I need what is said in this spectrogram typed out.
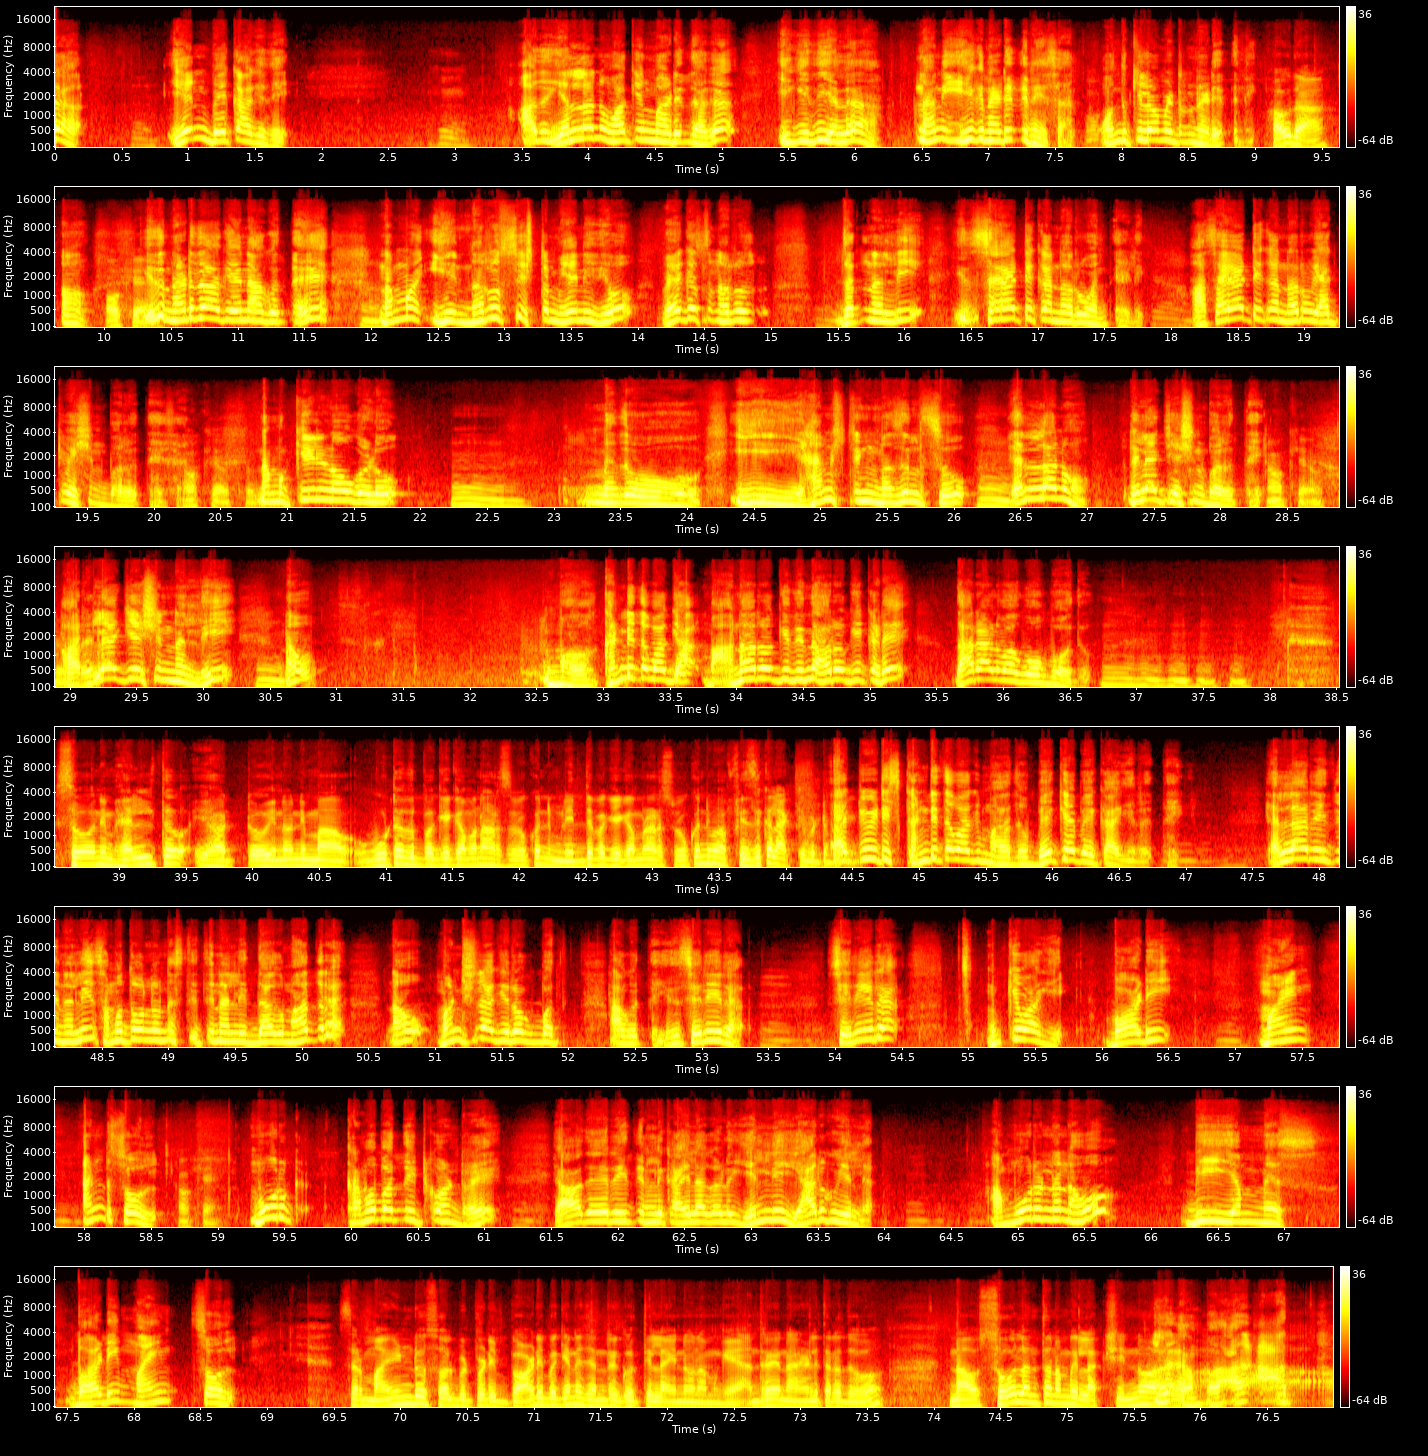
ಏನು ಬೇಕಾಗಿದೆ? ಅದು ಎಲ್ಲನೂ ವಾಕಿಂಗ್ ಮಾಡಿದ್ದಾಗ ಈಗ ಇದೆಯಲ್ಲ? ನಾನು ಈಗ ನಡೀತೀನಿ ಸರ್. ಒಂದು ಕಿಲೋಮೀಟರ್ ನಡೀತೀನಿ. ಹೌದಾ? ಇದು ನಡೆದಾಗ ಏನಾಗುತ್ತೆ? ನಮ್ಮ ಈ ನರ್ವ್ ಸಿಸ್ಟಮ್ ಏನಿದೆಯೋ ವೇಗಸ್ ನರ್ವ್ ಜೊತೆನಲ್ಲಿ ಇದು ಸಯಾಟಿಕ ನರ್ವ್ ಅಂತೇಳಿ. ಆ ಸಯಾಟಿಕ ನರ್ವ್ ಆಕ್ಟಿವೇಶನ್ ಬರುತ್ತೆ ಸರ್. ನಮ್ಮ ಕೀಳು ನೋವುಗಳು ಹ್ಮ್. ಇದು ಈ ಹ್ಯಾಮ್ಸ್ಟ್ರಿಂಗ್ ಮಸಲ್ಸು ಎಲ್ಲನೂ ರಿಲ್ಯಾಕ್ಸೇಷನ್ ಬರುತ್ತೆ. ಆ ರಿಲ್ಯಾಕ್ಸೇಷನ್ನಲ್ಲಿ ನಾವು ಖಂಡಿತವಾಗಿ ಅನಾರೋಗ್ಯದಿಂದ ಆರೋಗ್ಯ ಕಡೆ ಧಾರಾಳವಾಗಿ ಹೋಗ್ಬೋದು. ಸೊ ನಿಮ್ಮ ಹೆಲ್ತ್ ಟು ಇನ್ನು ನಿಮ್ಮ ಊಟದ ಬಗ್ಗೆ ಗಮನ ಹರಿಸಬೇಕು ನಿಮ್ಮ ನಿದ್ದೆ ಬಗ್ಗೆ ಗಮನ ಹರಿಸಬೇಕು ನಿಮ್ಮ ಫಿಸಿಕಲ್ ಆಕ್ಟಿವಿಟಿ ಆಕ್ಟಿವಿಟೀಸ್ ಖಂಡಿತವಾಗಿ ಅದು ಬೇಕೇ ಬೇಕಾಗಿರುತ್ತೆ. ಎಲ್ಲ ರೀತಿಯಲ್ಲಿ ಸಮತೋಲನ ಸ್ಥಿತಿನಲ್ಲಿ ಇದ್ದಾಗ ಮಾತ್ರ ನಾವು ಮನುಷ್ಯರಾಗಿರೋ ಬದ್ ಆಗುತ್ತೆ. ಇದು ಶರೀರ. ಶರೀರ ಮುಖ್ಯವಾಗಿ body mind and soul okay ಮೂರು ಕ್ರಮಬದ್ಧ ಇಟ್ಕೊಂಡ್ರೆ ಯಾವುದೇ ರೀತಿಯಲ್ಲಿ ಕಾಯಿಲೆಗಳು ಎಲ್ಲಿ ಯಾರಿಗೂ ಇಲ್ಲ. ಆ ಮೂರನ್ನು ನಾವು B M S body mind soul sir mind soul ಬಿಟ್ಬಿಡಿ. ಬಾಡಿ ಬಗ್ಗೆನೇ ಜನರಿಗೆ ಗೊತ್ತಿಲ್ಲ ಇನ್ನು ನಮಗೆ. ಅಂದರೆ ನಾನು ಹೇಳ್ತಿರೋದು ನಾವು ಸೋಲ್ ಅಂತೂ ನಮಗೆ ಲಕ್ಷ ಇನ್ನೂ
